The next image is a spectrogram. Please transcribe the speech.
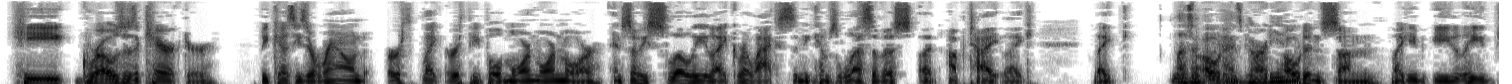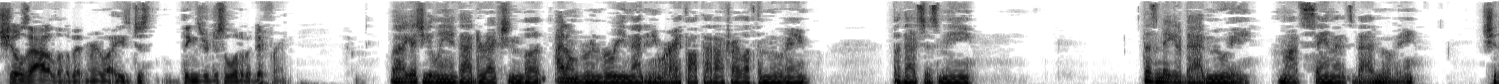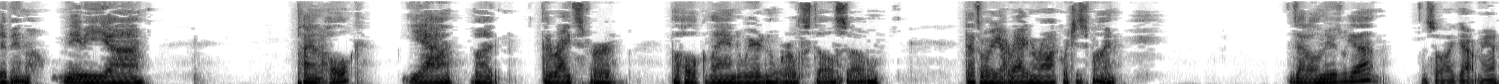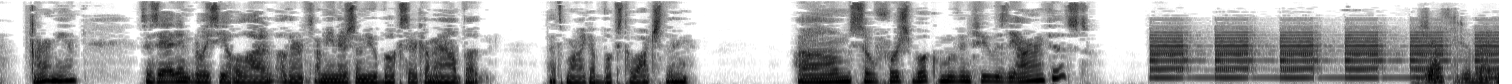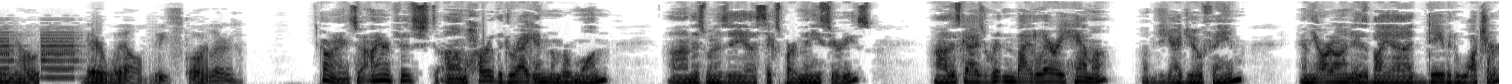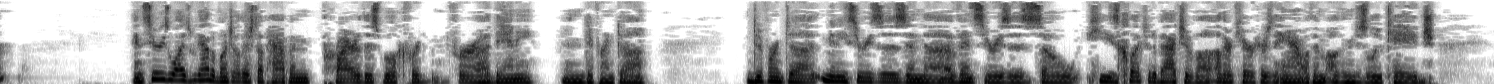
he grows as a character because he's around Earth like Earth people more and more and more, and so he slowly like relaxes and becomes less of a an uptight like like Less of Odin. as Guardian. Odin's son. Like he, he he chills out a little bit and realize he's just things are just a little bit different. Well, I guess you lean in that direction, but I don't remember reading that anywhere. I thought that after I left the movie. But that's just me. Doesn't make it a bad movie. I'm not saying that it's a bad movie. Should have been maybe uh Planet Hulk. Yeah, but the rights for the Hulk land weird in the world still, so that's why we got Ragnarok, which is fine. Is that all the news we got? That's all I got, man. All right, man. So say I didn't really see a whole lot of other. I mean, there's some new books that are coming out, but that's more like a books to watch thing. Um. So first book we'll move into is the Iron Fist. Just to let you know, there will be spoilers. All right. So Iron Fist, um, Heart of the Dragon, number one. Uh, this one is a, uh six-part miniseries. Uh, this guy's written by Larry Hama of G.I. Joe fame, and the art on it is by uh, David Wachter. And series-wise, we had a bunch of other stuff happen prior to this book for for uh, Danny and different uh, different uh, miniseries and uh, event series. So he's collected a batch of other characters to hang out with him, other than just Luke Cage.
